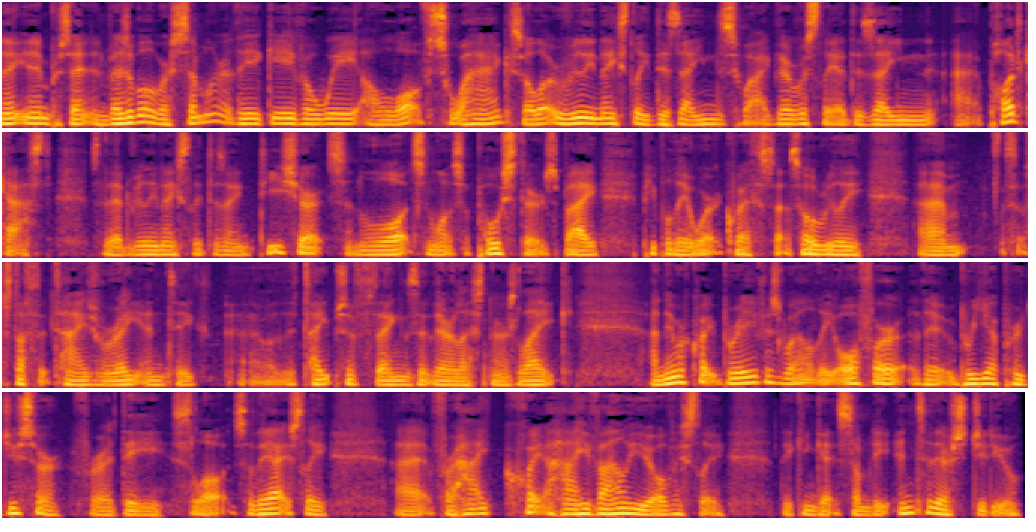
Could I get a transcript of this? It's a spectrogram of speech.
99% Invisible were similar. They gave away a lot of swag, so a lot of really nicely designed swag. They're obviously a design uh, podcast, so they had really nicely designed t shirts and lots and lots of posters by people they work with. So that's all really um, sort of stuff that ties right into uh, the types of things that their listeners like. And they were quite brave as well. They offer the Bria producer for a day slot. So they actually, uh, for high, quite a high value, obviously, they can get somebody into their studio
